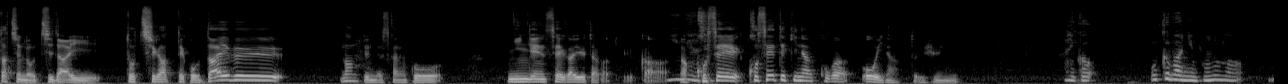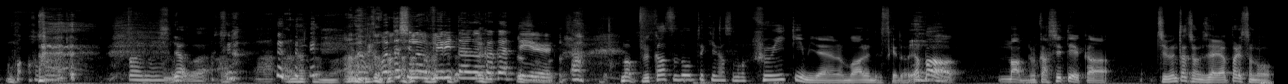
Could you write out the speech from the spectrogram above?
たちの時代と違ってこうだいぶなんていうんですかねこう人間性が豊かというか人間性。個性個性的な子が多いなというふうに。何か奥歯に物がは挟まれてといやあああなたのあなたの。私のフィルターがかかっている。あ、まあ、部活動的なその雰囲気みたいなのもあるんですけどやっぱ、まあ、昔っていうか自分たちの時代やっぱりその、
